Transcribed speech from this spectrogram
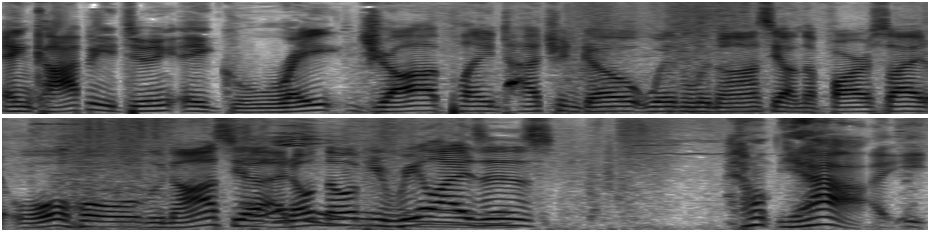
And Copy doing a great job playing touch and go with Lunasia on the far side. Oh, Lunasia, I don't know if he realizes. I don't, yeah, he,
